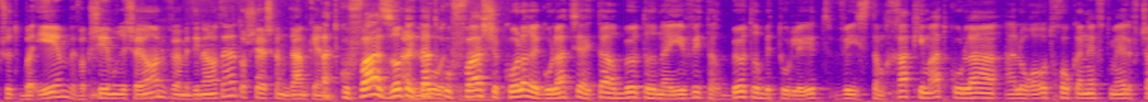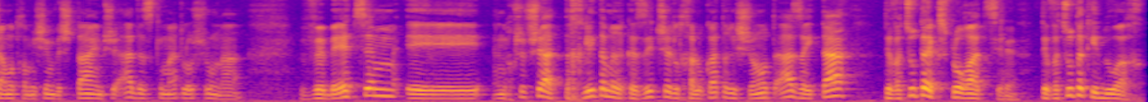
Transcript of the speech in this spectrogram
פשוט באים, מבקשים רישיון והמדינה נותנת, או שיש כאן גם כן... התקופה הזאת הייתה תקופה ו- שכל הרגולציה הייתה הרבה יותר נאיבית, הרבה יותר בתולית, והיא הסתמכה כמעט כולה על הוראות חוק הנפט מ-1952, שעד אז כמעט לא שונה. ובעצם, אה, אני חושב שהתכלית המרכזית של חלוקת הרישיונות אז הייתה, תבצעו את האקספלורציה, כן. תבצעו את הקידוח.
